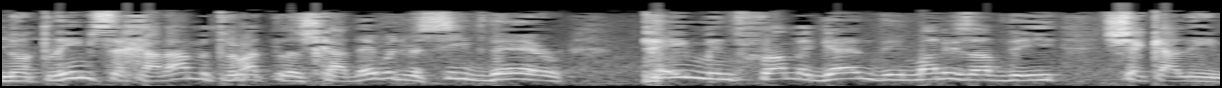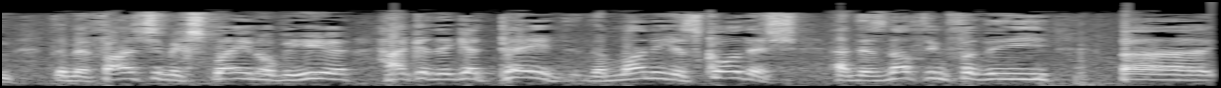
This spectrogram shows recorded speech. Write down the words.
Notlim Secharam Trumat Lishka. They would receive their payment from again the monies of the shekalim. The Mefashim explain over here how can they get paid? The money is kodesh, and there's nothing for the uh,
